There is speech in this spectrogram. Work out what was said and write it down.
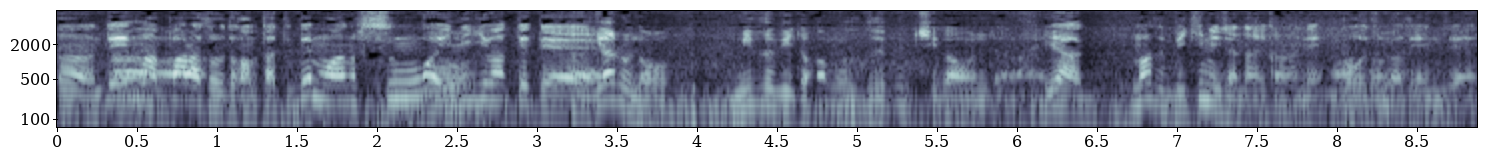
うん。で、まあ、パラソル。ルとかも立って、でも、あの、すんごい賑わってて、ギャルの水着とかも随分違うんじゃない？いや、まずビキニじゃないからね、あ当時は全然。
